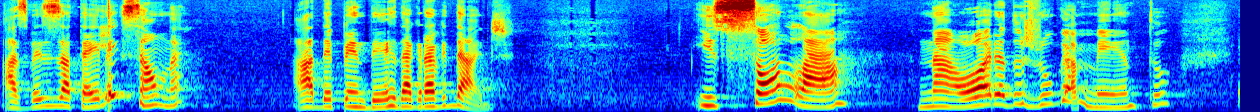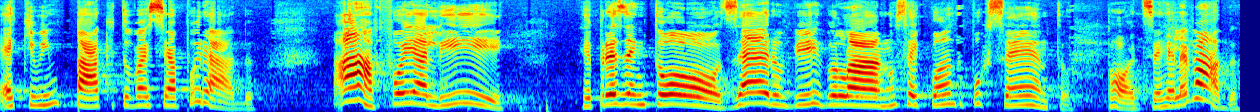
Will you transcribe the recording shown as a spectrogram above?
às vezes até eleição, né? A depender da gravidade. E só lá, na hora do julgamento, é que o impacto vai ser apurado. Ah, foi ali, representou 0, não sei quanto por cento. Pode ser relevado.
